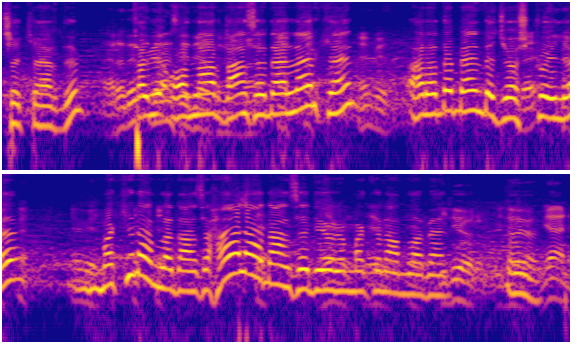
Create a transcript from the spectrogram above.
çekerdim. Arada da Tabii dans onlar ederdin dans ederlerken Evet. arada ben de coşkuyla makinamla dans Hala dans ediyorum Evet, makinamla evet, ben. Biliyorum, biliyorum. Evet. Yani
